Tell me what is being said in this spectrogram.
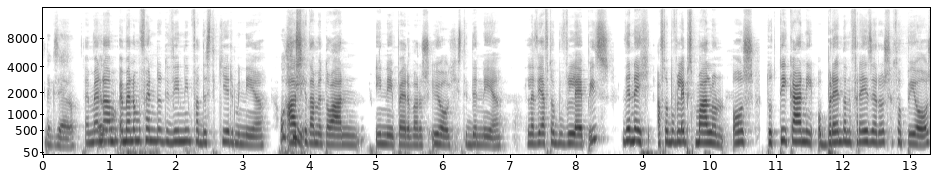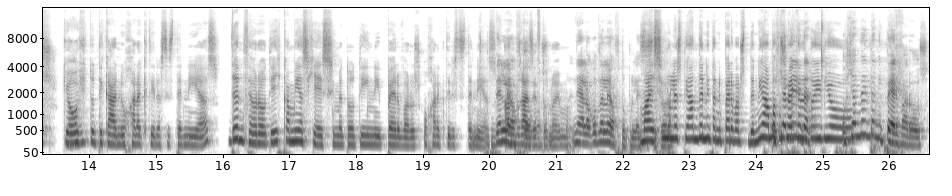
Δεν ξέρω. Εμένα, Εγώ... εμένα μου φαίνεται ότι δίνει φανταστική ερμηνεία. Όχι. Άσχετα με το αν είναι υπέρβαρος ή όχι στην ταινία. Δηλαδή αυτό που βλέπεις δεν έχει, αυτό που βλέπεις μάλλον ως το τι κάνει ο Μπρένταν Φρέιζερ ως ηθοποιός και όχι το τι κάνει ο χαρακτήρας της ταινίας. δεν θεωρώ ότι έχει καμία σχέση με το ότι είναι υπέρβαρος ο χαρακτήρας της ταινίας. Δεν λέω αν βγάζει αυτό, αυτό νόημα. Ναι, αλλά εγώ δεν λέω αυτό που λες Μα εσύ, εσύ μου λες ότι αν δεν ήταν υπέρβαρος στην ταινία, άμα θα σου έκανε ήταν, το ίδιο... Όχι αν δεν ήταν υπέρβαρος.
